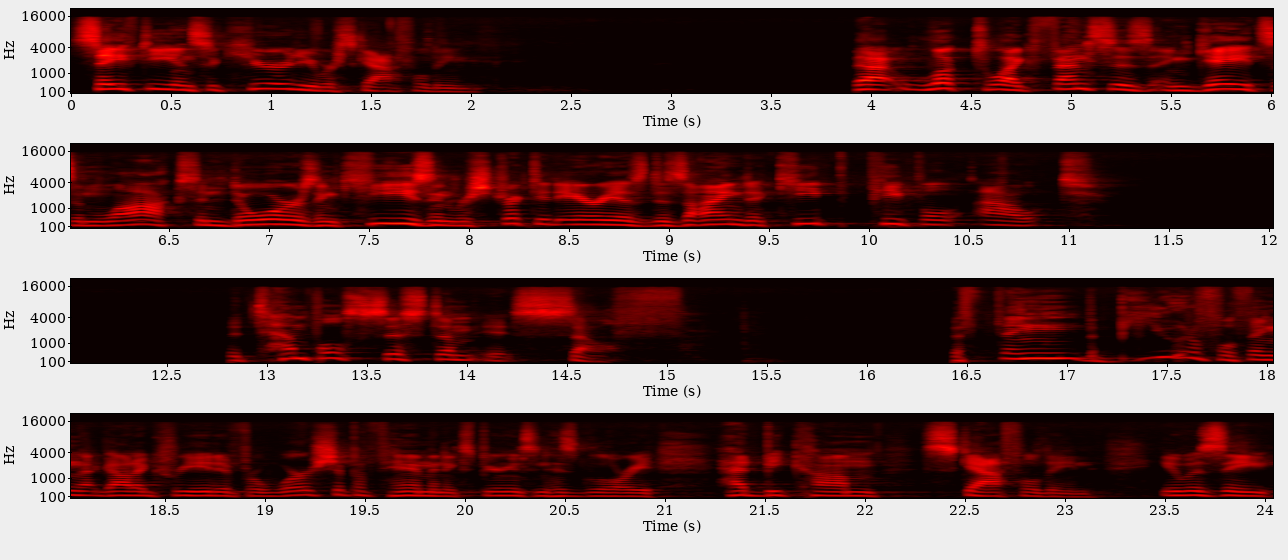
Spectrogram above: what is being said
safety and security were scaffolding. That looked like fences and gates and locks and doors and keys and restricted areas designed to keep people out. The temple system itself, the thing, the beautiful thing that God had created for worship of Him and experiencing His glory, had become scaffolding. It was a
